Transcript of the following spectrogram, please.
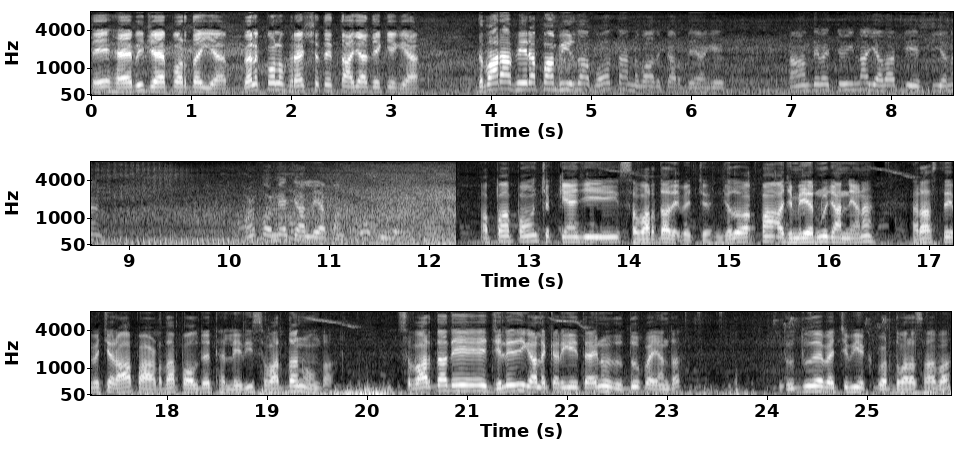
ਤੇ ਹੈ ਵੀ ਜੈਪੁਰ ਦਾ ਹੀ ਆ। ਬਿਲਕੁਲ ਫਰੈਸ਼ ਤੇ ਤਾਜ਼ਾ ਦੇ ਕੇ ਗਿਆ। ਦੁਬਾਰਾ ਫੇਰ ਆਪਾਂ ਵੀਰ ਦਾ ਬਹੁਤ ਧੰਨਵਾਦ ਕਰਦੇ ਆਂਗੇ। ਖਾਣ ਦੇ ਵਿੱਚ ਵੀ ਇੰਨਾ ਜ਼ਿਆਦਾ ਟੇਸਟੀ ਆ ਨਾ। ਹੁਣ ਪਾਉਨੇ ਚੱਲੇ ਆਪਾਂ। ਆਪਾਂ ਪਹੁੰਚ ਚੁੱਕੇ ਆ ਜੀ ਸਵਰਦਾ ਦੇ ਵਿੱਚ। ਜਦੋਂ ਆਪਾਂ ਅਜਮੇਰ ਨੂੰ ਜਾਂਦੇ ਆ ਨਾ, ਰਸਤੇ ਵਿੱਚ ਰਾਹ ਪਾਟ ਦਾ ਪੁਲ ਦੇ ਥੱਲੇ ਦੀ ਸਵਰਦਾ ਨੂੰ ਆਉਂਦਾ। ਸਵਰਦਾ ਦੇ ਜ਼ਿਲ੍ਹੇ ਦੀ ਗੱਲ ਕਰੀਏ ਤਾਂ ਇਹਨੂੰ ਦੁੱਧੂ ਪੈ ਜਾਂਦਾ। ਦੁੱਧੂ ਦੇ ਵਿੱਚ ਵੀ ਇੱਕ ਗੁਰਦੁਆਰਾ ਸਾਹਿਬ ਆ।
